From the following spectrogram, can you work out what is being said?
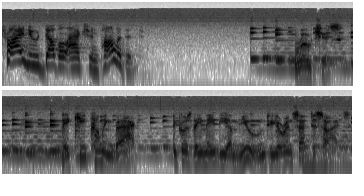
Try new Double Action Polident. Roaches. They keep coming back because they may be immune to your insecticides.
